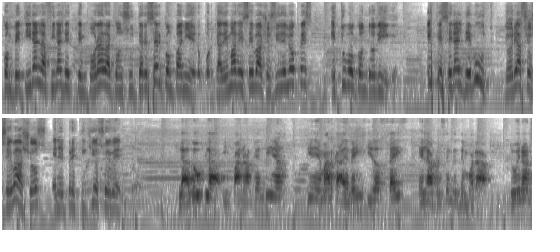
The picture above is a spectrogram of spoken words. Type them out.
Competirá en la final de temporada con su tercer compañero, porque además de Ceballos y de López, estuvo con Dodig. Este será el debut de Horacio Ceballos en el prestigioso evento. La dupla hispano-argentina tiene marca de 22-6 en la presente temporada. Tuvieron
